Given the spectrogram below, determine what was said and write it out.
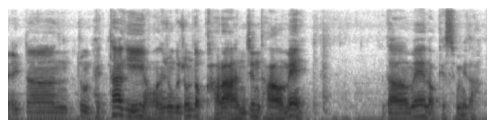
일단 좀 백탁이 어느 정도 좀 더 가라앉은 다음에 그 다음에 넣겠습니다.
